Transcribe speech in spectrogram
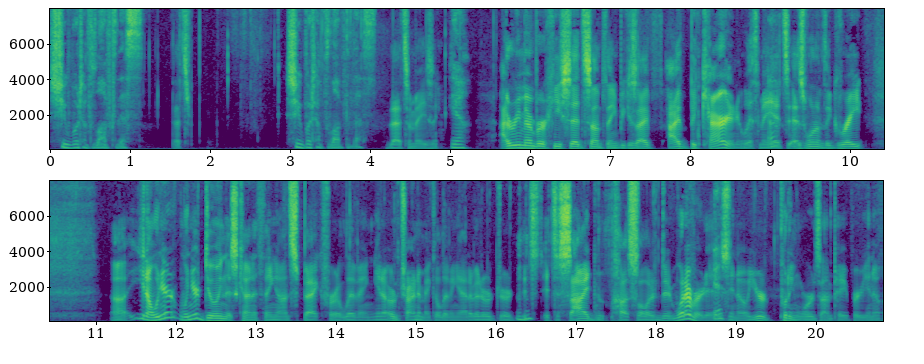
"She would have loved this. that's She would have loved this." that's amazing. Yeah. I remember he said something because I've I've been carrying it with me. It's as one of the great. Uh, you know, when you're when you're doing this kind of thing on spec for a living, you know, or trying to make a living out of it, or, or it's it's a side hustle or whatever it is, you know, you're putting words on paper. You know,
